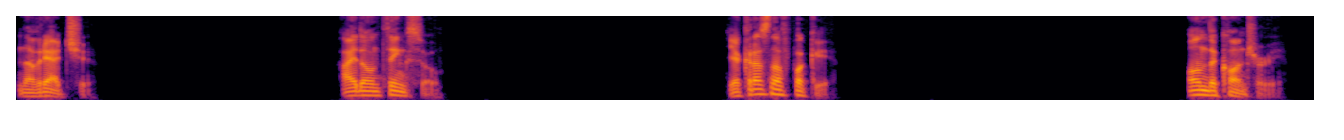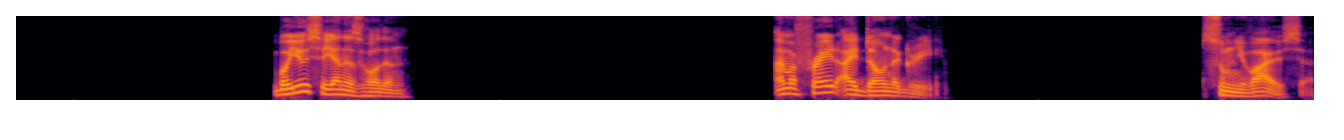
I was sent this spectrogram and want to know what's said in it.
Навряд чи. I don't think so. Якраз навпаки. On the contrary. Боюся, я не згоден. I'm afraid I don't agree. Сумніваюся.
